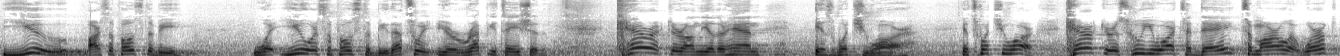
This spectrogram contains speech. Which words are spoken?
you are supposed to be. What you are supposed to be. That's what your reputation. Character, on the other hand, is what you are. It's what you are. Character is who you are today, tomorrow at work.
